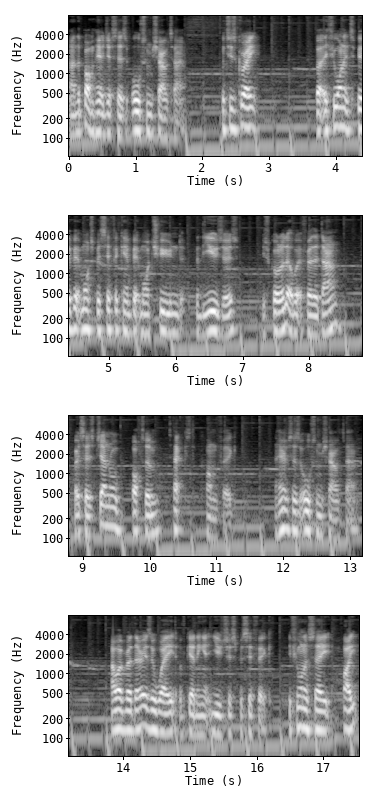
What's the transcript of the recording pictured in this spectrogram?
And the bottom here just says awesome shout out, which is great. But if you want it to be a bit more specific and a bit more tuned for the users, you scroll a little bit further down where it says general bottom text config. And here it says awesome shout out. However, there is a way of getting it user specific. If you want to say hype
